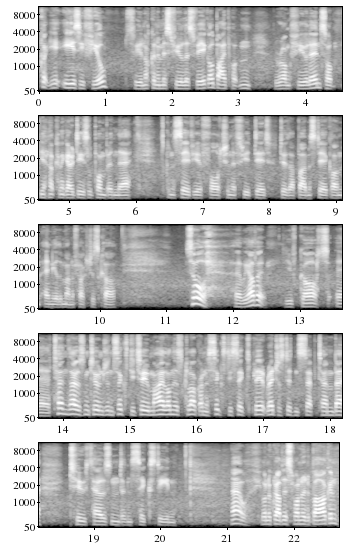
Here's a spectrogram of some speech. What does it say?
got your easy fuel, so you're not going to miss fuel this vehicle by putting the wrong fuel in. So you're not going to a diesel pump in there. It's going to save you a fortune if you did do that by mistake on any other manufacturer's car. So there we have it. You've got uh, 10,262 mile on this clock on a 66 plate registered in September 2016. Now, if you want to grab this one at a bargain,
